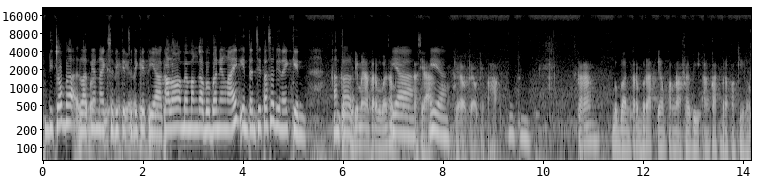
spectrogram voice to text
dicoba, latihan naik sedikit-sedikit. Ya kalau memang nggak beban yang naik, intensitasnya dinaikin. Tuh, Antar jadi main antara beban sama Iya, intensitas ya. iya. Oke, oke, oke, paham. gitu. Sekarang beban terberat yang pernah Feby angkat berapa kilo?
